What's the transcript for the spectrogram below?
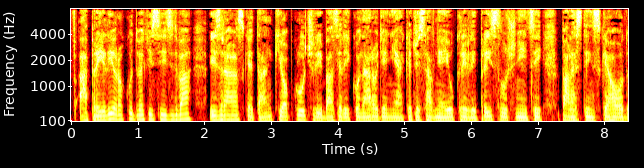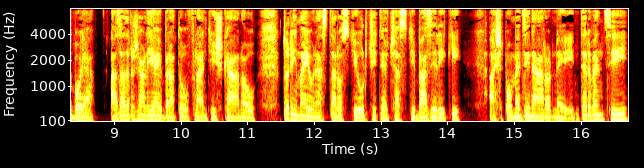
V apríli roku 2002 izraelské tanky obklúčili baziliku narodenia, keďže sa v nej ukryli príslušníci palestínskeho odboja a zadržali aj bratov františkánov, ktorí majú na starosti určité časti baziliky. Až po medzinárodnej intervencii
